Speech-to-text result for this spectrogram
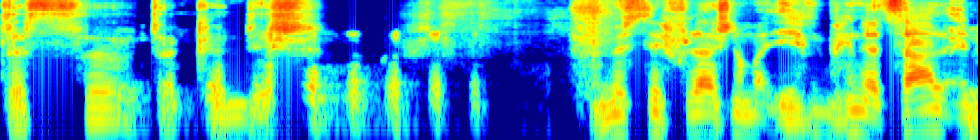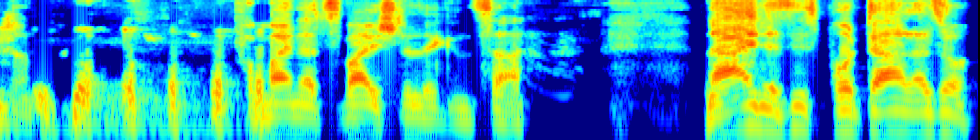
das, äh, da könnte ich, müsste ich vielleicht nochmal irgendwie eine Zahl ändern. Von meiner zweistelligen Zahl. Nein, das ist brutal. Also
